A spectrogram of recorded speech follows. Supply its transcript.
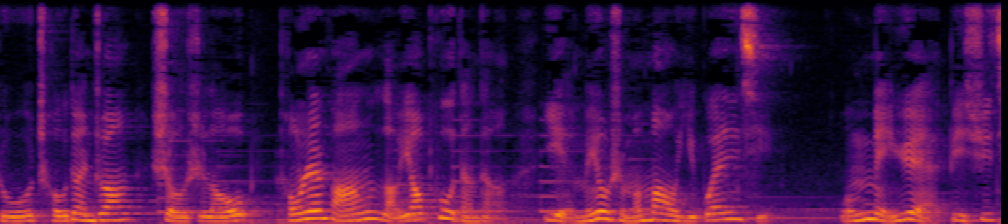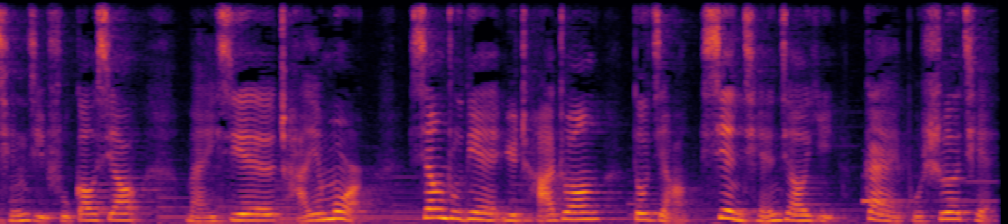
如绸缎庄、首饰楼、同仁房、老药铺等等，也没有什么贸易关系。我们每月必须请几束高香，买一些茶叶末儿。香烛店与茶庄都讲现钱交易，概不赊欠。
